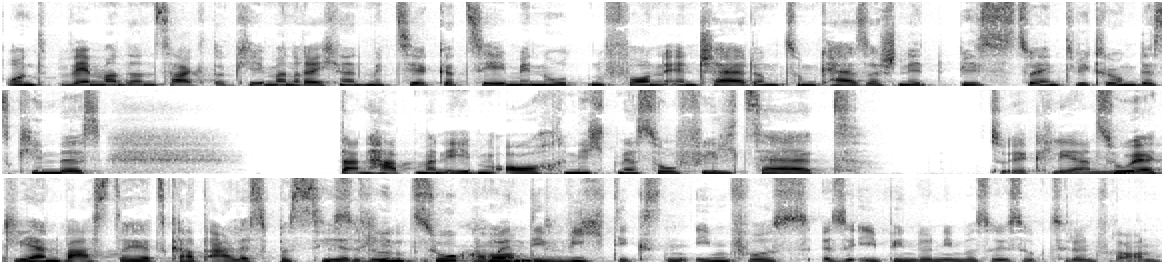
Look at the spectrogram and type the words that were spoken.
Und wenn man dann sagt, okay, man rechnet mit circa zehn Minuten von Entscheidung zum Kaiserschnitt bis zur Entwicklung des Kindes, dann hat man eben auch nicht mehr so viel Zeit zu erklären, zu erklären, was da jetzt gerade alles passiert. Also Hinzu kommen die wichtigsten Infos. Also ich bin dann immer so, ich sage zu den Frauen,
